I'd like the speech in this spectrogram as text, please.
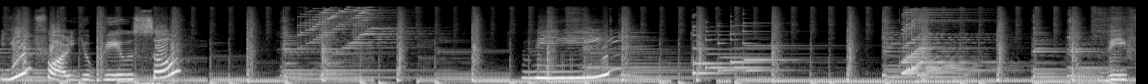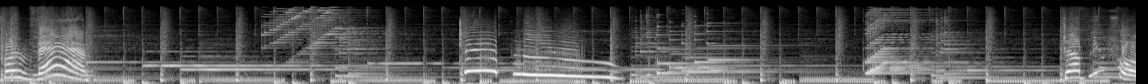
U for Ubuso. V. V for van. W. W for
